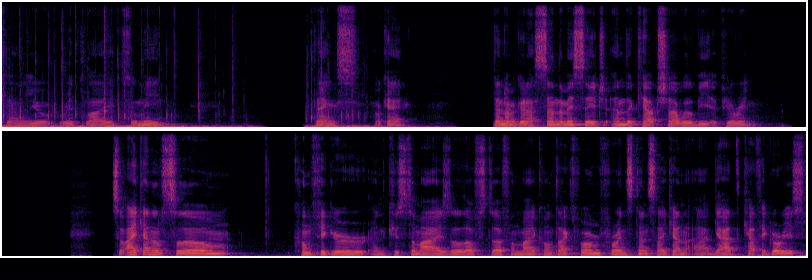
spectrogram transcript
can you reply to me? Thanks, okay? Then I'm gonna send a message and the CAPTCHA will be appearing. So I can also um, configure and customize a lot of stuff on my contact form. For instance, I can uh, add categories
